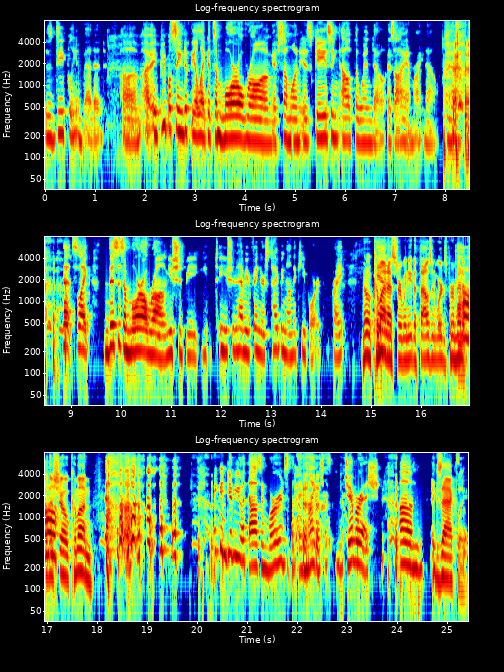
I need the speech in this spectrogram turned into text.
is deeply embedded. Um, I mean, people seem to feel like it's a moral wrong if someone is gazing out the window, as I am right now. You know? that's like this is a moral wrong. You should be you should have your fingers typing on the keyboard, right? no come on esther we need a thousand words per minute for the Oh. show come on I can give you a thousand words, but they might just be gibberish. Um, exactly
